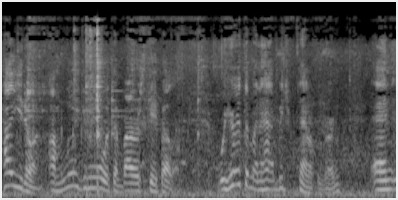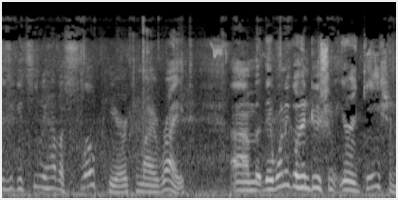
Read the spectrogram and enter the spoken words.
How you doing? I'm Louis Gamino with Enviroscape LA. We're here at the Manhattan Beach Botanical Garden, and as you can see, we have a slope here to my right. Um, they want to go ahead and do some irrigation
